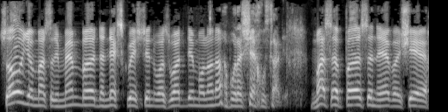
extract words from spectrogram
So you must remember the next question was what then, Molana? About a sheikh, Ustad. Must a person have a sheikh?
